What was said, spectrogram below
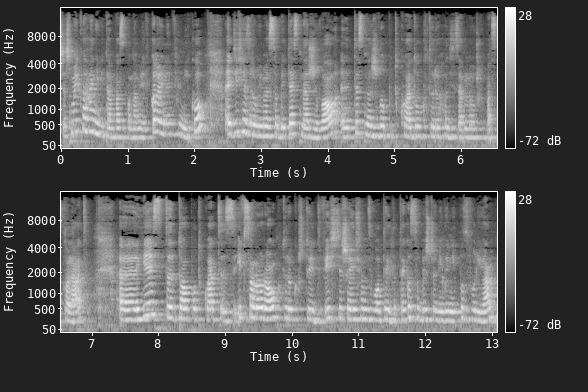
Cześć moi kochani, witam Was ponownie w kolejnym filmiku. E, Dzisiaj zrobimy sobie test na żywo. E, Test na żywo podkładu, który chodzi za mną już chyba 100 lat. E, Jest to podkład z Yves Saint Laurent, który kosztuje 260 zł, dlatego sobie jeszcze niego nie pozwoliłam.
